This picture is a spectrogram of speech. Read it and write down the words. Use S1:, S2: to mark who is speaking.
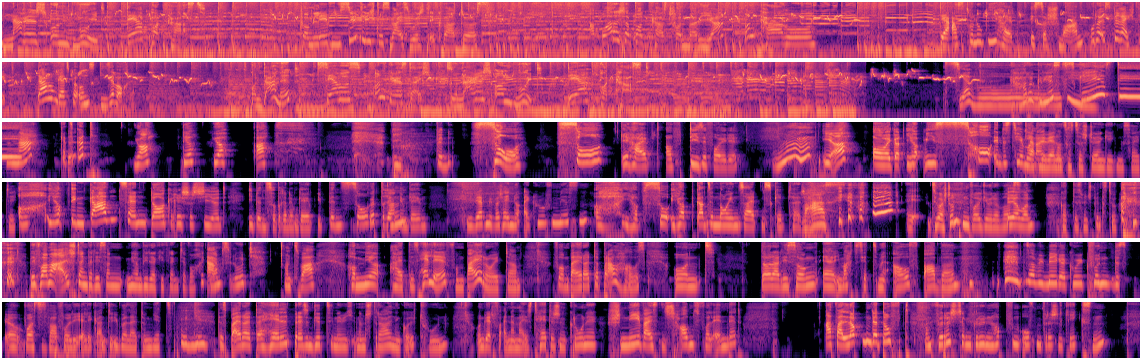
S1: Narrisch und Wuid, der Podcast. Vom Leben südlich des Weißwurst-Äquators. Aborischer Podcast von Maria und Caro.
S2: Der Astrologie-Hype. Ist das Schmarrn oder ist berechtigt? Darum geht's bei uns diese Woche.
S1: Und damit Servus und Grüßt euch zu Narrisch und Wuid, der Podcast.
S2: Servus.
S3: Caro, grüß dich.
S2: Grüß dich.
S3: Na?
S2: Geht's gut?
S3: Ja, dir?
S2: Ja. Ah.
S4: Ich bin so, so gehypt auf diese Folge.
S3: Ja.
S4: Oh mein Gott, ich habe mich so in das
S3: Ich
S4: Thema
S3: glaube, wir werden uns das zerstören gegenseitig.
S4: Oh, ich habe den ganzen Tag recherchiert. Ich bin so drin im Game. Ich bin so
S3: Gut,
S4: drin im Game.
S3: Wir werden mich wahrscheinlich nur eingrooven müssen.
S4: Oh, ich habe so, ich habe ganze neun Seiten Skript halt.
S3: Was? Äh, Zwei Stunden Folge oder was?
S4: Ja, Mann.
S3: Gott, deswegen spinnst du. Bevor wir einsteigen, da ich sagen, wir haben wieder Getränk der Woche, gell?
S4: Absolut.
S3: Und zwar haben wir heute das Helle vom Bayreuther, vom Bayreuther Brauhaus. Und da da die sagen, äh, ich mache das jetzt mal auf, aber das habe ich mega cool gefunden. Das, was, das war voll die elegante Überleitung jetzt. Das Bayreuther Hell präsentiert sie nämlich in einem strahlenden Goldton und wird von einer majestätischen Krone schneeweißen Schaums vollendet. Ein verlockender Duft von frischem grünen Hopfen, ofenfrischen Keksen,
